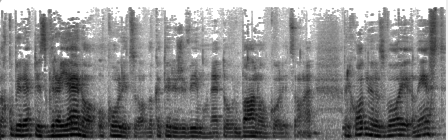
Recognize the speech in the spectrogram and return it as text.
lahko bi rekli, zgrajeno okolico, v kateri živimo, ne, to urbano okolico. Ne. Prihodni razvoj mest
